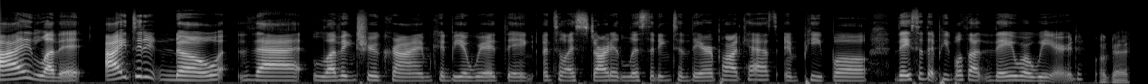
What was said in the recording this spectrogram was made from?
I love it. I didn't know that loving true crime could be a weird thing until I started listening to their podcast and people they said that people thought they were weird Okay.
